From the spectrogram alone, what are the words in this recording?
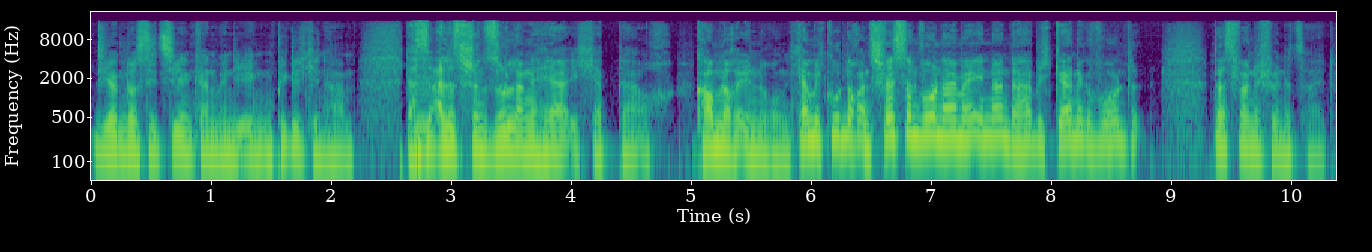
diagnostizieren kann, wenn die irgendein Pickelchen haben. Das ist alles schon so lange her. Ich habe da auch kaum noch Erinnerungen. Ich kann mich gut noch ans Schwesternwohnheim erinnern. Da habe ich gerne gewohnt. Das war eine schöne Zeit.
